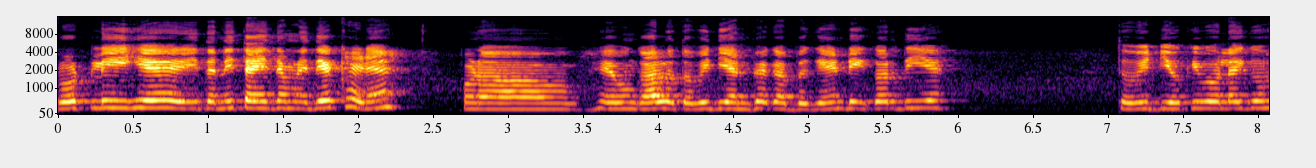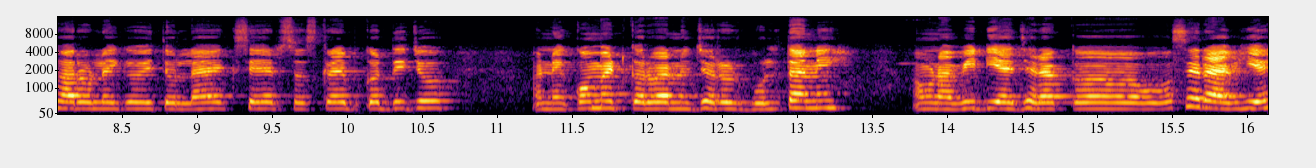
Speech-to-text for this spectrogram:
રોટલી. છે એ તો નીતાએ તમને દેખાડ્યા. પણ એવું ગાલો તો વિદ્યાને ભેગા ભેગા એન્ડી કરી દઈએ. તો વીડિયો કેવો લાગ્યો? સારો લાગ્યો હોય તો લાઇક શેર સબસ્ક્રાઈબ કરી દેજો અને કોમેન્ટ કરવાનું જરૂર ભૂલતા નહીં. હમણાં વિડીયા જરાક ઓસેર આવીએ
